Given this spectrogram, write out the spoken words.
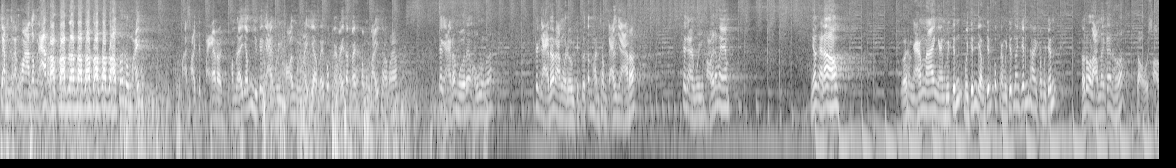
trăm cái lẵng hoa tao ngã rập rập rập rập rập rập rập rập hết luôn mày. Má sợ chết mẹ rồi. Không lẽ giống như cái ngày huyền thoại 17 giờ 7 phút ngày 7 tháng 7 2017 sao ba cái ngày đó mưa thấy mụ luôn đó cái ngày đó ra ngoài đường chụp được tấm hình xong chạy về nhà đó. Cái ngày huyền thoại đó mấy em. Nhớ ngày đó không rồi ngày hôm nay ngày 19 19 giờ 19 phút ngày 19 tháng 9 2019 tụi đâu làm lên cái nữa. Trời ơi sợ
